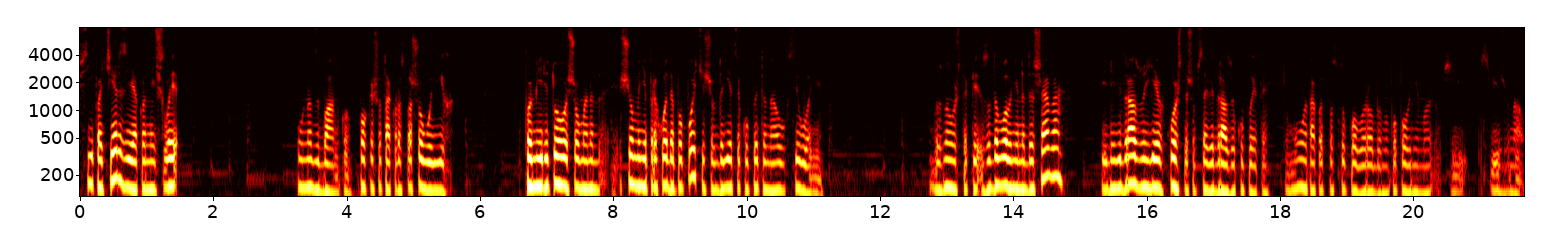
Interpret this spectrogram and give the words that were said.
всі по черзі, як вони йшли у Нацбанку. Поки що так розташовую їх по мірі того, що, в мене, що мені приходить по почті, що вдається купити на аукціоні. Бо знову ж таки, задоволення не дешеве. І не відразу є кошти, щоб все відразу купити. Тому отак от поступово робимо, поповнюємо свій, свій журнал.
